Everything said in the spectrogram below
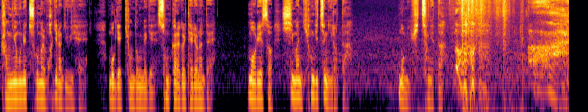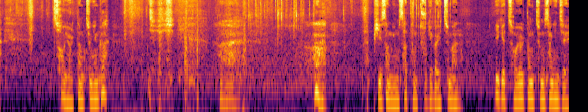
강명훈의 죽음을 확인하기 위해 목에 경동맥에 손가락을 대려는데 머리에서 심한 현기증이 일었다. 몸이 휘청했다. 아, 저혈당증인가? 아, 아, 비상용 사탕 두 개가 있지만 이게 저혈당 증상인지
